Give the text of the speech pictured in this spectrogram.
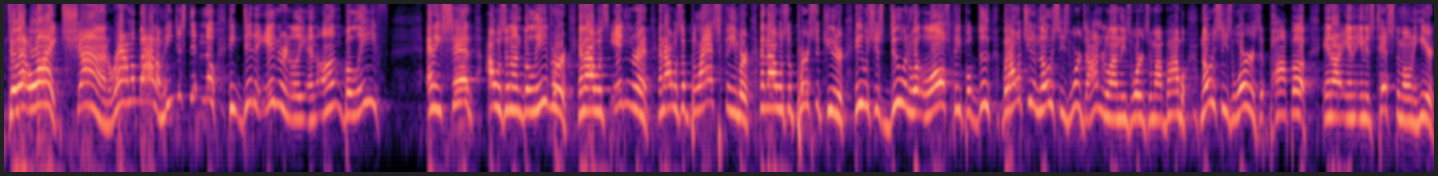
Until that light shine round about him. He just didn't know. He did it ignorantly and unbelief. And he said, I was an unbeliever and I was ignorant and I was a blasphemer and I was a persecutor. He was just doing what lost people do. But I want you to notice these words. I underline these words in my Bible. Notice these words that pop up in, our, in, in his testimony here.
